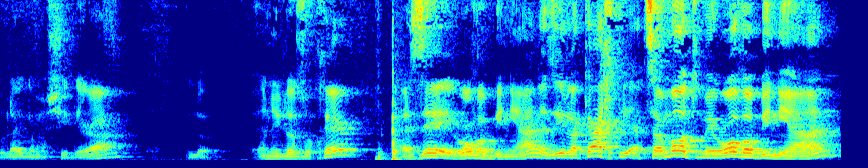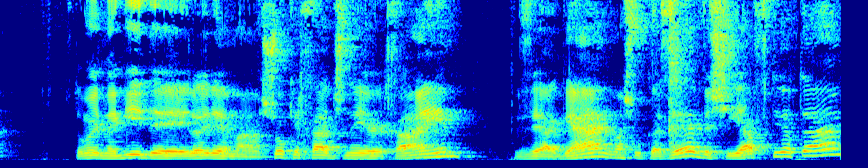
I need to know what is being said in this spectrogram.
אולי גם השדרה, לא, אני לא זוכר, אז זה רוב הבניין, אז אם לקחתי עצמות מרוב הבניין, זאת אומרת נגיד, אה, לא יודע מה, שוק אחד, שני ירכיים ואגן, משהו כזה, ושייפתי אותם,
